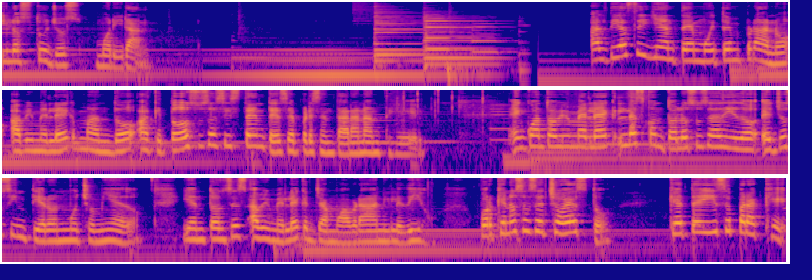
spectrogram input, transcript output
y los tuyos morirán. Al día siguiente, muy temprano, Abimelech mandó a que todos sus asistentes se presentaran ante él. En cuanto Abimelech les contó lo sucedido, ellos sintieron mucho miedo. Y entonces Abimelech llamó a Abraham y le dijo, ¿Por qué nos has hecho esto? ¿Qué te hice para que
